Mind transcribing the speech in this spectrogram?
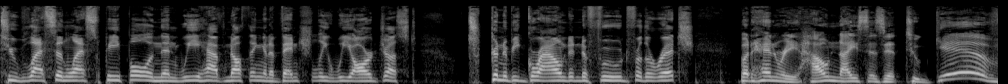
to less and less people. And then we have nothing. And eventually we are just going to be ground into food for the rich. But Henry, how nice is it to give?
